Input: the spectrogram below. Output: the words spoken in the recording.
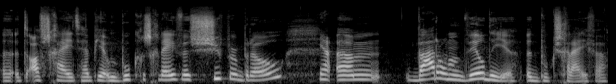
het afscheid, heb je een boek geschreven, Superbro. Ja. Ehm, waarom wilde je het boek schrijven?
